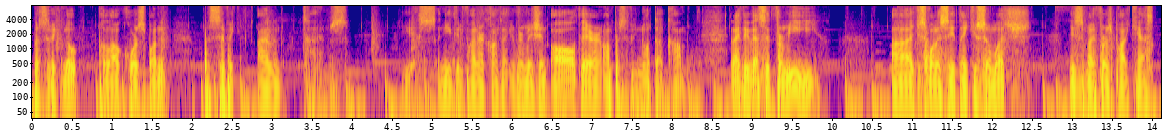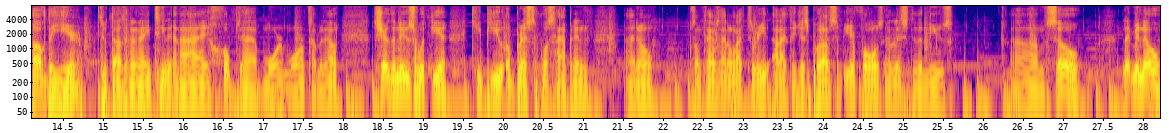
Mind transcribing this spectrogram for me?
Pacific Note, Palau correspondent, Pacific Island Times. Yes, and you can find our contact information all there on pacificnote.com. And I think that's it for me. I just want to say thank you so much. This is my first podcast of the year, 2019, and I hope to have more and more coming out. Share the news with you, keep you abreast of what's happening. I know sometimes I don't like to read, I like to just put on some earphones and listen to the news. Um, so let me know.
